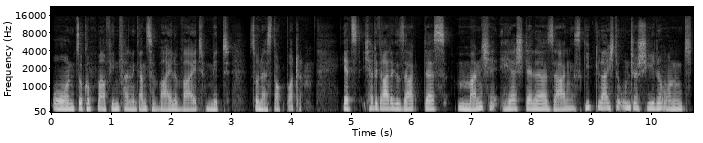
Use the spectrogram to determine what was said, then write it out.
Und so kommt man auf jeden Fall eine ganze Weile weit mit so einer Stockbottle. Jetzt, ich hatte gerade gesagt, dass manche Hersteller sagen, es gibt leichte Unterschiede und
